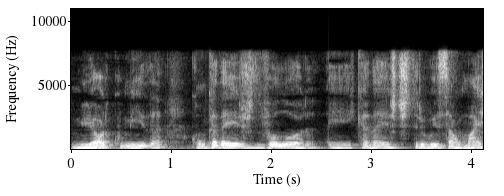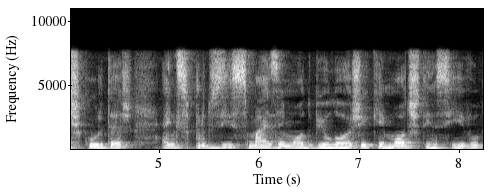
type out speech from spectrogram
melhor comida, com cadeias de valor e cadeias de distribuição mais curtas, em que se produzisse mais em modo biológico, em modo extensivo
